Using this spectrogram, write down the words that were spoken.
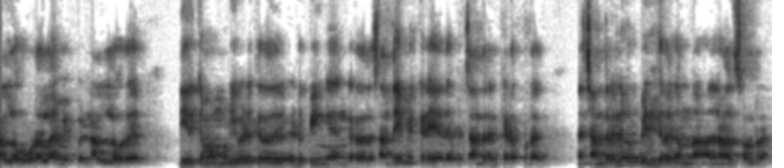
நல்ல ஒரு உடல் அமைப்பு நல்ல ஒரு தீர்க்கமாக முடிவு எடுக்கிறது எடுப்பீங்கிறதுல சந்தேகமே கிடையாது. இப்போ சந்திரன் கிடக்கூடாது நான் சந்திரனே ஒரு பெண் கிரகம் தான். அதனால தான் சொல்கிறேன்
